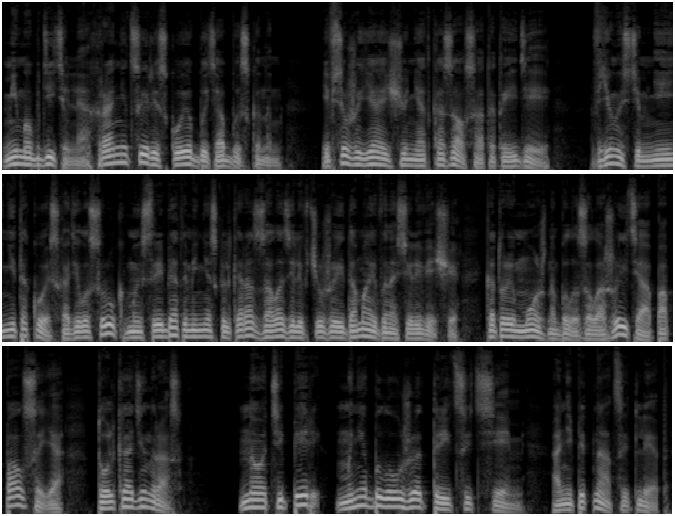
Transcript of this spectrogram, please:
мимо бдительной охранницы, рискуя быть обысканным. И все же я еще не отказался от этой идеи. В юности мне и не такое сходило с рук. Мы с ребятами несколько раз залазили в чужие дома и выносили вещи, которые можно было заложить, а попался я только один раз — но теперь мне было уже 37, а не 15 лет,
